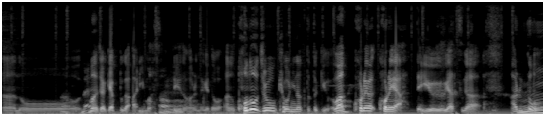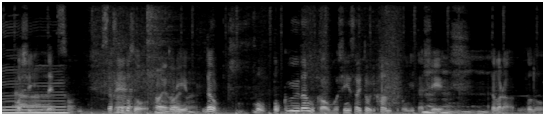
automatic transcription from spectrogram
あのなるほどね。まあじゃあギャップがありますっていうのがあるんだけど、あのこの状況になった時は、うん。これこれやっていうやつがあると欲しいよね。うんそれこそはい本当に、はいはいだからもう僕なんかはもう震災当時関東にいたし、うんうんうんうん。だからその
